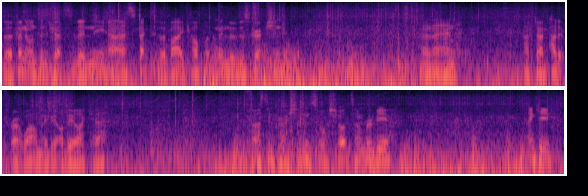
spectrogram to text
So if anyone's interested in the uh, specs of the bike, I'll put them in the description. And then after I've had it for a while, maybe I'll do like a first impressions or short-term review. Thank you.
